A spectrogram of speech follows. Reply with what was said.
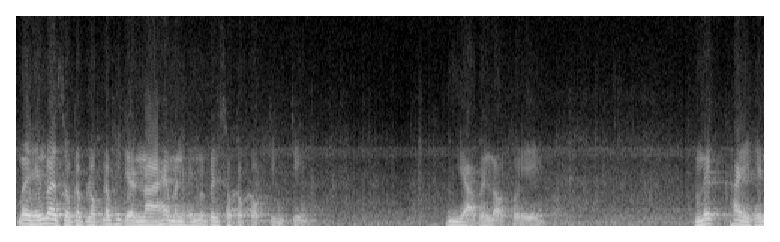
เมื่อเห็นว่าสกปรกแล้วพิจารณาให้มันเห็นมันเป็นสกปรกจริง ๆ อย่าไปหลอกตัวเองนึกให้เห็น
